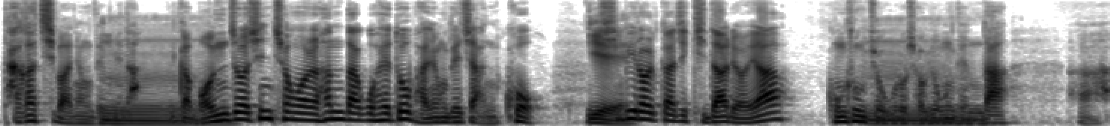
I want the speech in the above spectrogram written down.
다 같이 반영됩니다. 음. 그러니까 먼저 신청을 한다고 해도 반영되지 않고 예. 11월까지 기다려야 공통적으로 적용된다. 아,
